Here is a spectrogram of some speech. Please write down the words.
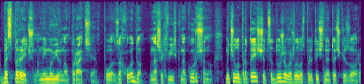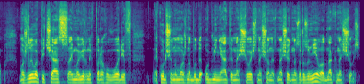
безперечно неймовірна операція по заходу наших військ на Курщину. Ми чули про те, що це дуже важливо з політичної точки зору. Можливо, під час ймовірних переговорів Курщину можна буде обміняти на щось, на що не на що не зрозуміло, однак на щось.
